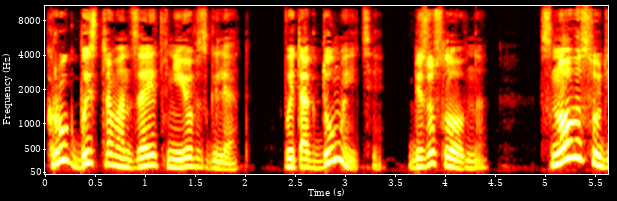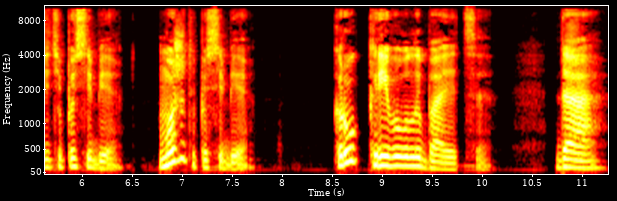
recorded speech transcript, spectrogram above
Круг быстро вонзает в нее взгляд. Вы так думаете? Безусловно. Снова судите по себе? Может, и по себе. Круг криво улыбается. Да,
